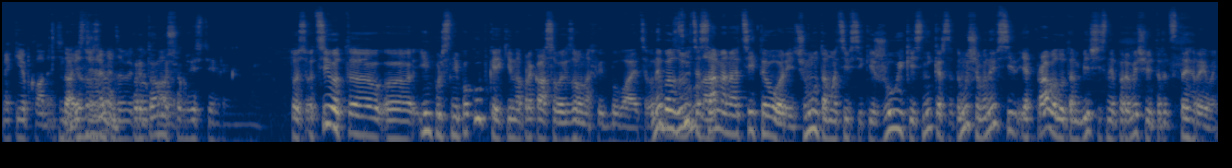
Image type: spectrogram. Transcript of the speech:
В якій обкладинці. Да, 200 зрозумів. гривень за При тому, що 200 гривень. Тобто, оці от е, е, імпульсні покупки, які на прикасових зонах відбуваються, вони базуються Ну, саме на цій теорії. Чому там оці всі кі жуйки, снікерси? Тому що вони всі, як правило, там більшість не перевищують 30 гривень.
